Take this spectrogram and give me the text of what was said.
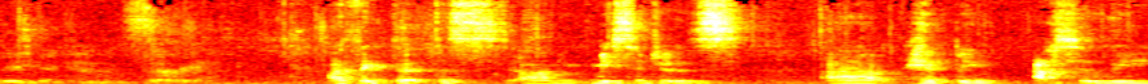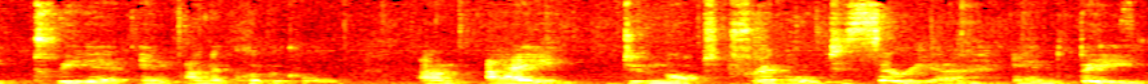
leaving him in Syria? I think that this um, messages uh, have been utterly clear and unequivocal. Um, A, do not travel to Syria, and B,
